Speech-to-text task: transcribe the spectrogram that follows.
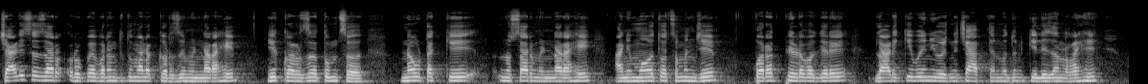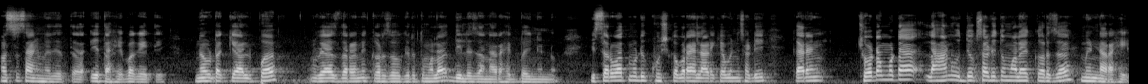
चाळीस हजार रुपयापर्यंत तुम्हाला कर्ज मिळणार आहे. हे कर्ज तुमचं नऊ टक्केनुसार मिळणार आहे. आणि महत्त्वाचं म्हणजे परतफेड वगैरे लाडकी बहीण योजनेच्या हप्त्यांमधून केली जाणार आहे असं सांगण्यात येत येत आहे. बघा इथे नऊ टक्के अल्प व्याजदराने कर्ज वगैरे तुम्हाला दिले जाणार आहेत बहिणींनो. ही सर्वात मोठी खुशखबर आहे लाडक्या बहिणीसाठी कारण छोटा मोठा लहान उद्योगसाठी तुम्हाला हे कर्ज मिळणार आहे.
